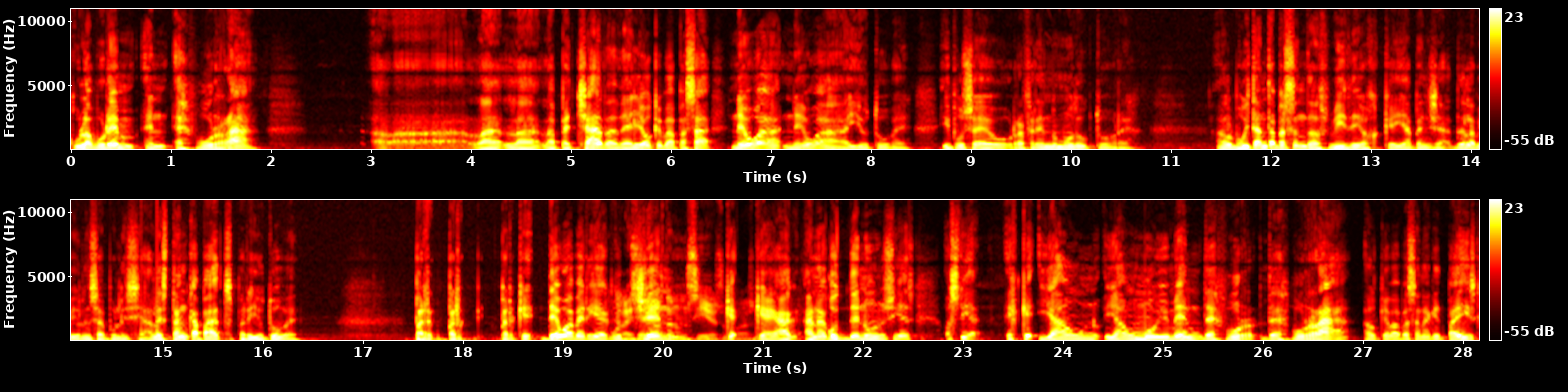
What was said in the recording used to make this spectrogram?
col·laborem en esborrar uh, la, la, la petjada d'allò que va passar, aneu a, aneu a YouTube i poseu referèndum 1 d'octubre. El 80% dels vídeos que hi ha penjat de la violència policial estan capats per YouTube per, per, perquè deu haver-hi hagut gent, gent denuncia, que, que ha, han hagut denúncies. Hòstia, és que hi ha un, hi ha un moviment d'esborrar el que va passar en aquest país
